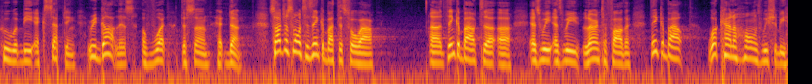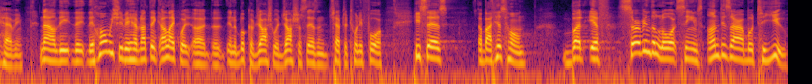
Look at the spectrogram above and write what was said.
who would be accepting, regardless of what the son had done. So I just want to think about this for a while. Uh, think about uh, uh, as we as we learn to father. Think about what kind of homes we should be having. Now, the, the, the home we should be having, I think I like what uh, the, in the book of Joshua, Joshua says in chapter 24. He says about his home, but if serving the Lord seems undesirable to you,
